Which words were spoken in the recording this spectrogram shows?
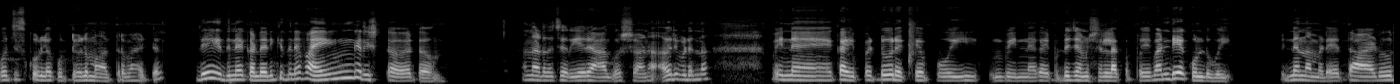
കൊച്ചു സ്കൂളിലെ കുട്ടികൾ മാത്രമായിട്ട്. ഇതേ ഇതിനെ കണ്ട് എനിക്കിതിനെ ഭയങ്കര ഇഷ്ടമാണ് കേട്ടോ. നടന്ന ചെറിയൊരു ആഘോഷമാണ്. അവരിവിടുന്ന് പിന്നെ കൈപ്പട്ടൂരൊക്കെ പോയി പിന്നെ കൈപ്പട്ടൂർ ജംഗ്ഷനിലൊക്കെ പോയി വണ്ടിയെ കൊണ്ടുപോയി. പിന്നെ നമ്മുടെ താഴൂർ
